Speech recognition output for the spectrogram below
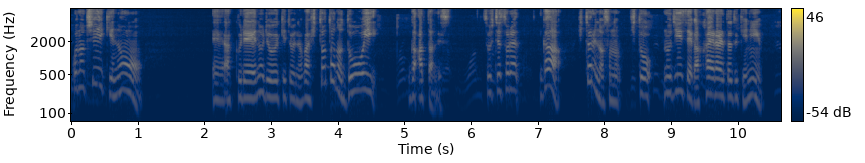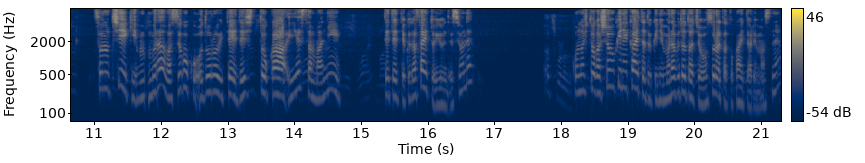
この地域の悪霊の領域というのが人との同意があったんです。そしてそれが一人のその人の人生が変えられた時にその地域、村はすごく驚いて、弟子とかイエス様に出てってくださいと言うんですよね。この人が正気に帰った時に村人たちを恐れたと書いてありますね。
